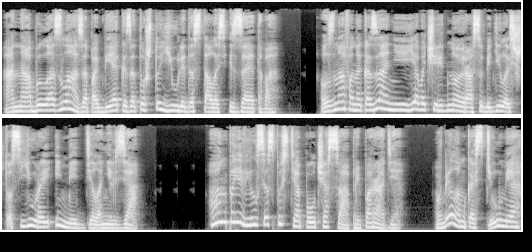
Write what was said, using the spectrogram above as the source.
Она была зла за побег и за то, что Юле досталось из-за этого. Узнав о наказании, я в очередной раз убедилась, что с Юрой иметь дело нельзя. Он появился спустя полчаса при параде. В белом костюме,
